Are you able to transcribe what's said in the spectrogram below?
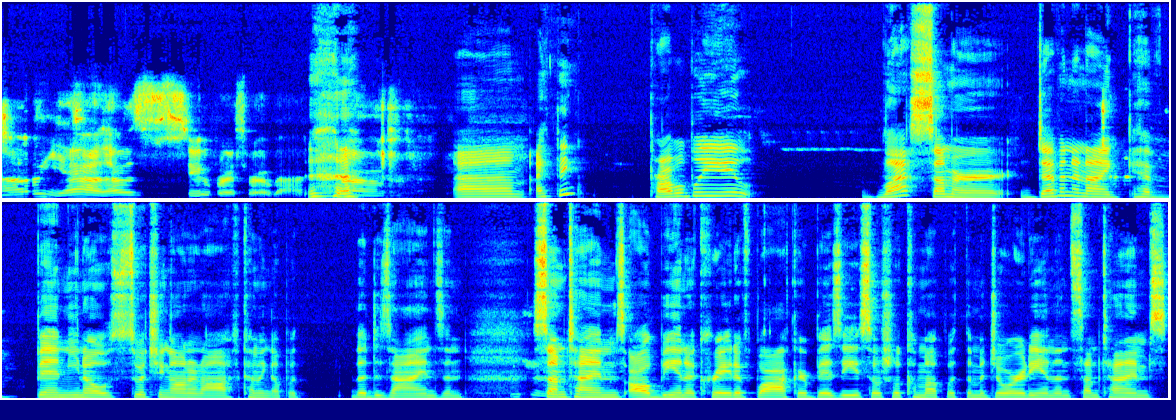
Oh yeah, that was super throwback. Um, Um, I think probably last summer, Devin and I have been you know switching on and off, coming up with the designs and mhm. sometimes I'll be in a creative block or busy, so she'll come up with the majority, and then sometimes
